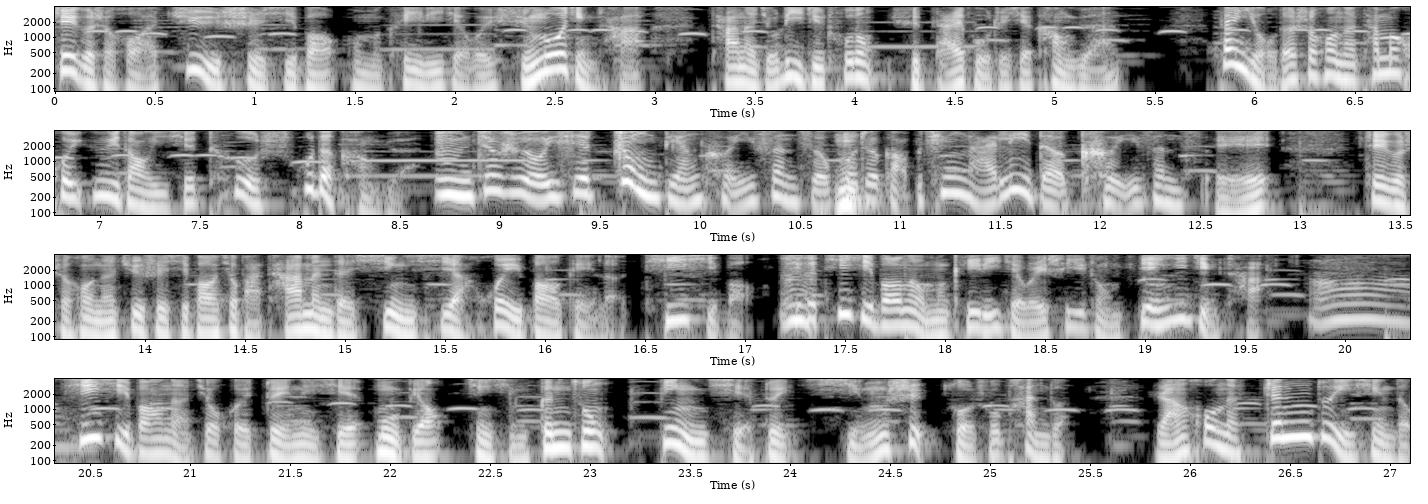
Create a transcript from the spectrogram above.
这个时候啊，巨噬细胞我们可以理解为巡逻警察，他呢就立即出动去逮捕这些抗原。但有的时候呢，他们会遇到一些特殊的抗原，嗯，就是有一些重点可疑分子或者搞不清来历的可疑分子。哎，这个时候呢，巨噬细胞就把他们的信息啊汇报给了 T 细胞。这个 T 细胞呢，我们可以理解为是一种便衣警察。哦，T 细胞呢就会对那些目标进行跟踪，并且对形势做出判断，然后呢，针对性的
